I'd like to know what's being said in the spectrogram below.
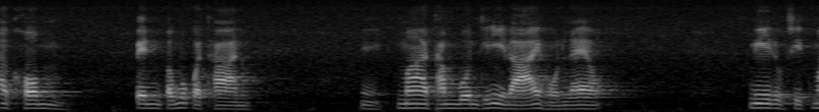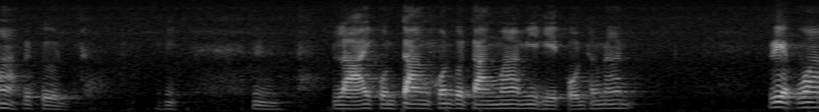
อาคมเป็นประมุขประธานมาทำบุญที่นี่หลายหนแล้ว มีลูกศิษย์มากเหลือเกินหลายคนต่างคนก็ต่างมามีเหตุผลทั้งนั้น เรียกว่า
